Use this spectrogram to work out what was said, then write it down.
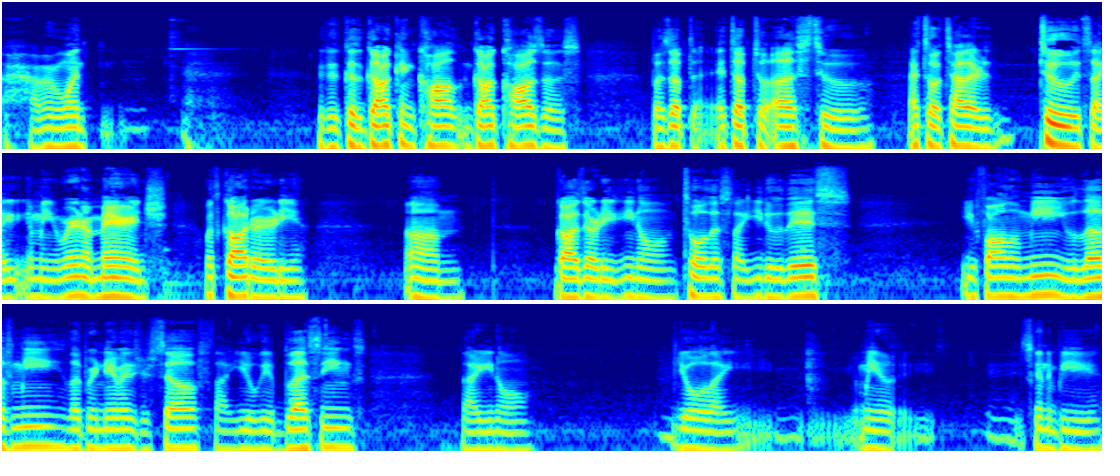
I remember one because God can call God calls us, but it's up to it's up to us to. I told Tyler too. It's like I mean we're in a marriage with God already. Um, God's already you know told us like you do this, you follow me, you love me, love your neighbor as yourself. Like you'll get blessings, like you know, you'll like. I mean, it's gonna be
